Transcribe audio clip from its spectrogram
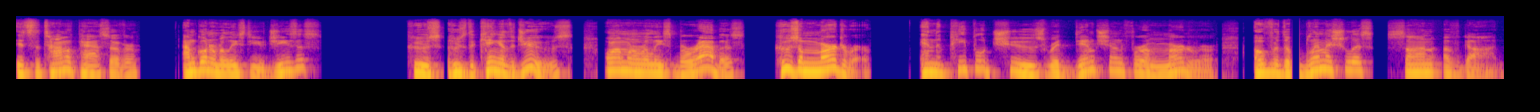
it's the time of Passover. I'm going to release to you Jesus, who's who's the king of the Jews, or I'm going to release Barabbas, who's a murderer. And the people choose redemption for a murderer over the blemishless Son of God.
